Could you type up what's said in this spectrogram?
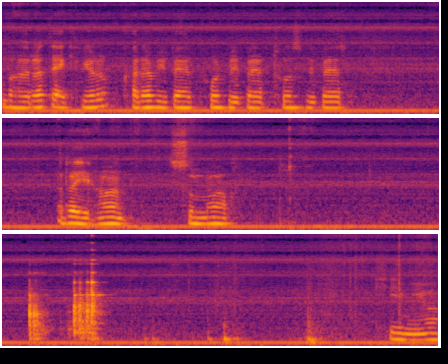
भरत एक्यूर खरा विपैर फोट विपैर ठोस विपैर रैहान सुमा खीमिया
